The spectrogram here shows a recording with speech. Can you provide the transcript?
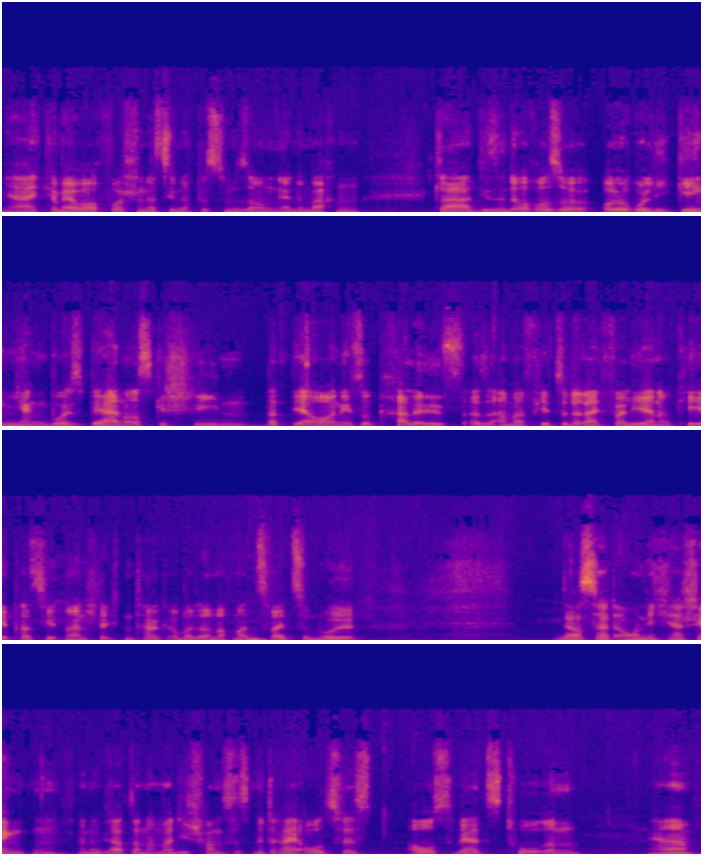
Ja, ich kann mir aber auch vorstellen, dass die noch bis zum Saisonende machen. Klar, die sind auch aus der Euroleague gegen Young Boys Bern ausgeschieden, was ja auch nicht so pralle ist. Also einmal 4 zu 3 verlieren, okay, passiert mal einen schlechten Tag, aber dann nochmal 2 zu 0. Darfst halt auch nicht herschenken, wenn du gerade dann nochmal die Chance hast mit drei Auswärts Auswärtstoren. Ja,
